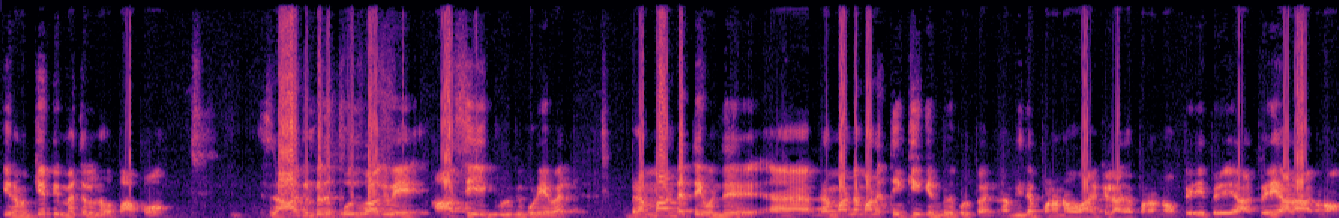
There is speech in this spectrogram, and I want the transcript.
இது நம்ம கேபி மெத்தட்ல நம்ம பார்ப்போம். ராகுன்றது பொதுவாகவே ஆசையை குழுக்கக்கூடியவர் பிரம்மாண்டத்தை வந்து ஆஹ், பிரம்மாண்டமான திங்கிங் என்பது கொடுப்பார். நம்ம இதை பண்ணணும் வாழ்க்கையில அதை பண்ணணும் பெரிய பெரிய பெரிய ஆளாகணும்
